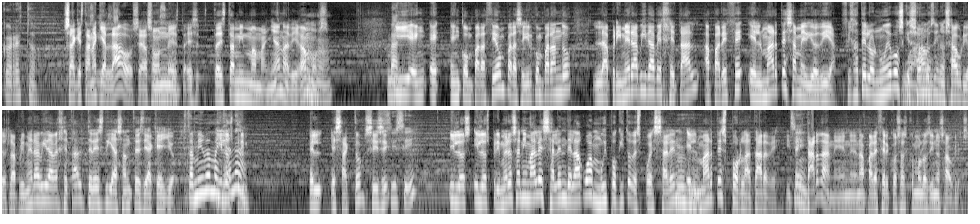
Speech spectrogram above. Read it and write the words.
Correcto. O sea, que están aquí al lado, o sea, son Sí, sí. Esta, misma mañana, digamos. Vale. Y en, en- en comparación, para seguir comparando, la primera vida vegetal aparece el martes a mediodía. Fíjate lo nuevos que son los dinosaurios. La primera vida vegetal tres días antes de aquello. Esta misma Y los mañana. prim- el, exacto, sí, sí. Sí, sí. Y los, y los primeros animales salen del agua muy poquito después, salen el martes por la tarde y, Sí. tardan en, en aparecer cosas como los dinosaurios.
